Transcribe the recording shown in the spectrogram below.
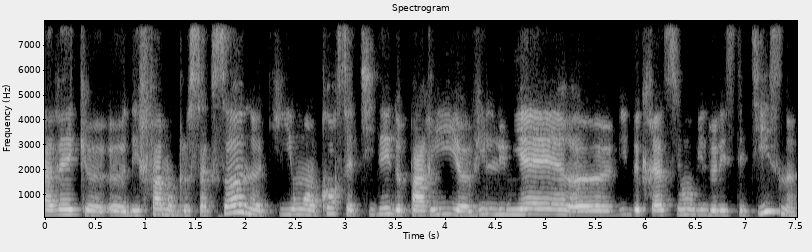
avec euh, euh, des femmes anglo-saxonnes qui ont encore cette idée de Paris, euh, ville lumière, ville de création, ville de l'esthétisme.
